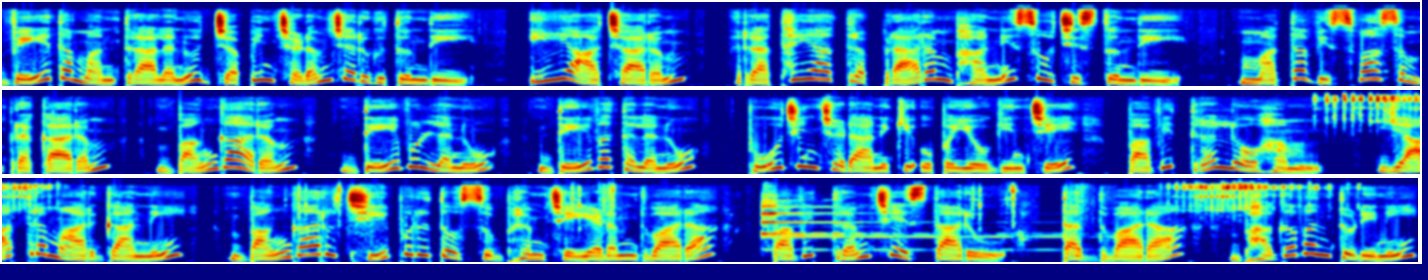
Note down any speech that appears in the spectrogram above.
వేద మంత్రాలను జపించడం జరుగుతుంది. ఈ ఆచారం రథయాత్ర ప్రారంభాన్ని సూచిస్తుంది. మత విశ్వాసం ప్రకారం బంగారం దేవుళ్ళను దేవతలను పూజించడానికి ఉపయోగించే పవిత్ర లోహం. యాత్ర మార్గాన్ని బంగారు చీపురుతో శుభ్రం చెయ్యడం ద్వారా పవిత్రం చేస్తారు. తద్వారా భగవంతుడిని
